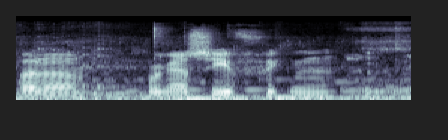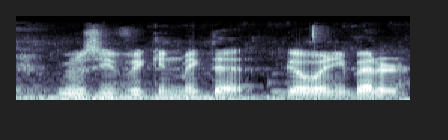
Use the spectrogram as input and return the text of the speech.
But um, we're gonna see if we can. we're gonna see if we can make that go any better.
